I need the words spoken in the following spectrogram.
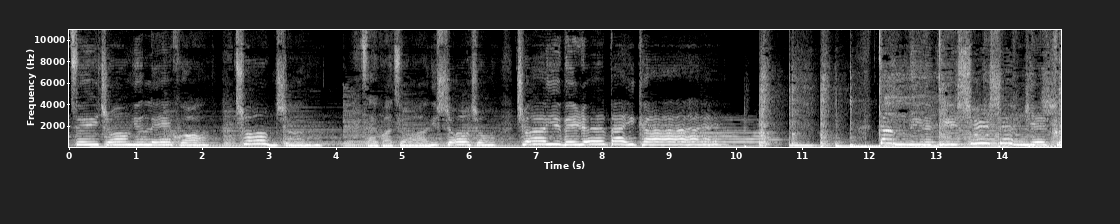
最终于烈火重生，再化作你手中这一杯热白开。恤深夜亏，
